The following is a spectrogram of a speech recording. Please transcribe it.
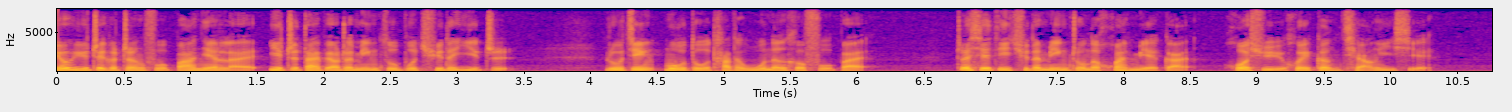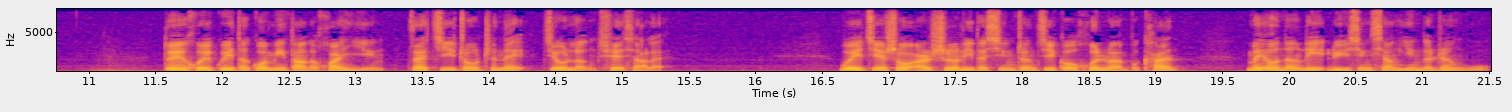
由于这个政府八年来一直代表着民族不屈的意志。如今目睹他的无能和腐败，这些地区的民众的幻灭感或许会更强一些。对回归的国民党的欢迎，在几周之内就冷却下来。为接收而设立的行政机构混乱不堪，没有能力履行相应的任务。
